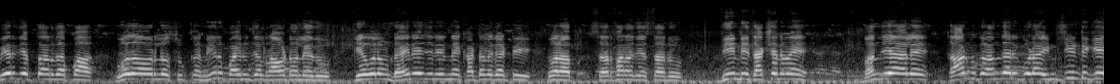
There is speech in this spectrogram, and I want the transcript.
పేరు చెప్తారు తప్ప గోదావరిలో సుక్క నీరు పైనుంచి రావడం లేదు. కేవలం డ్రైనేజీ నీరునే కట్టలు కట్టి ఇవాళ సరఫరా చేస్తారు. దీన్ని తక్షణమే బంద్ చేయాలి. కార్మికులందరికీ కూడా ఇంటింటికి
